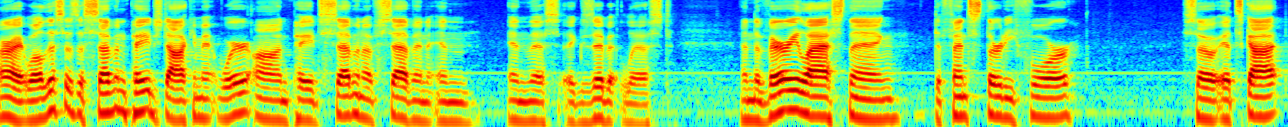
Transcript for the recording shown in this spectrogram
All right, well, this is a seven page document. We're on page seven of seven in, in this exhibit list. And the very last thing, defense 34 so it's got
